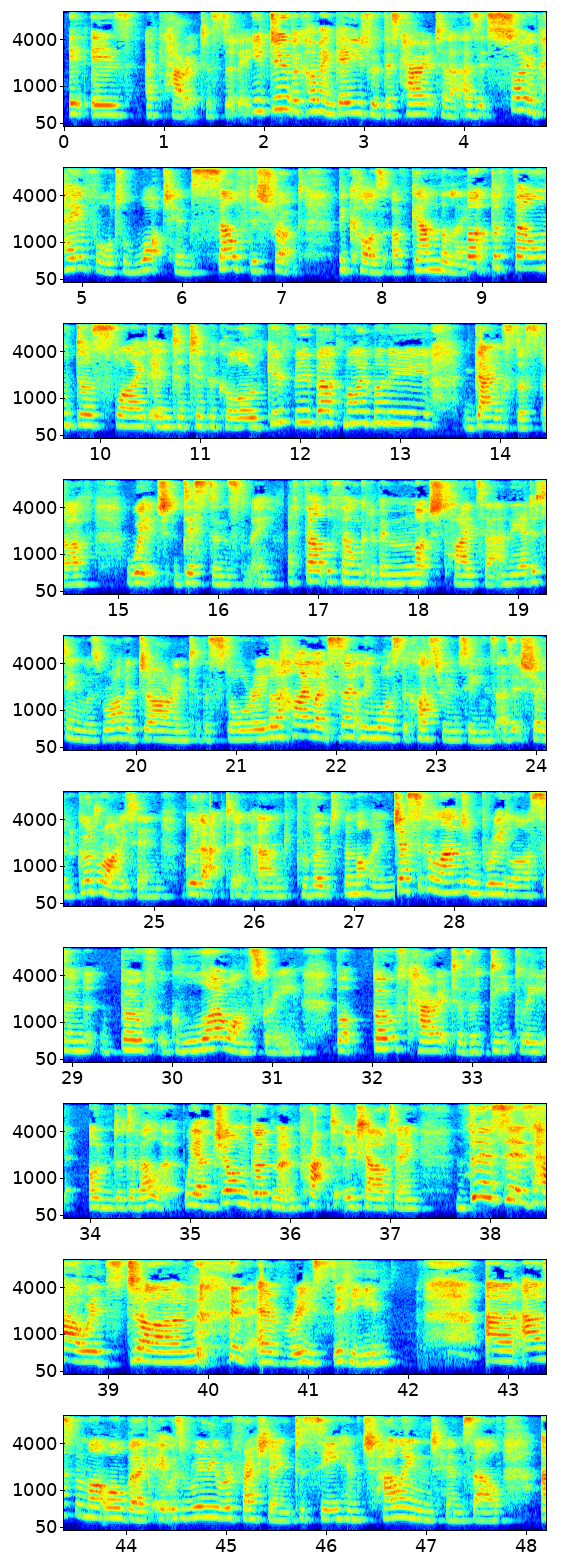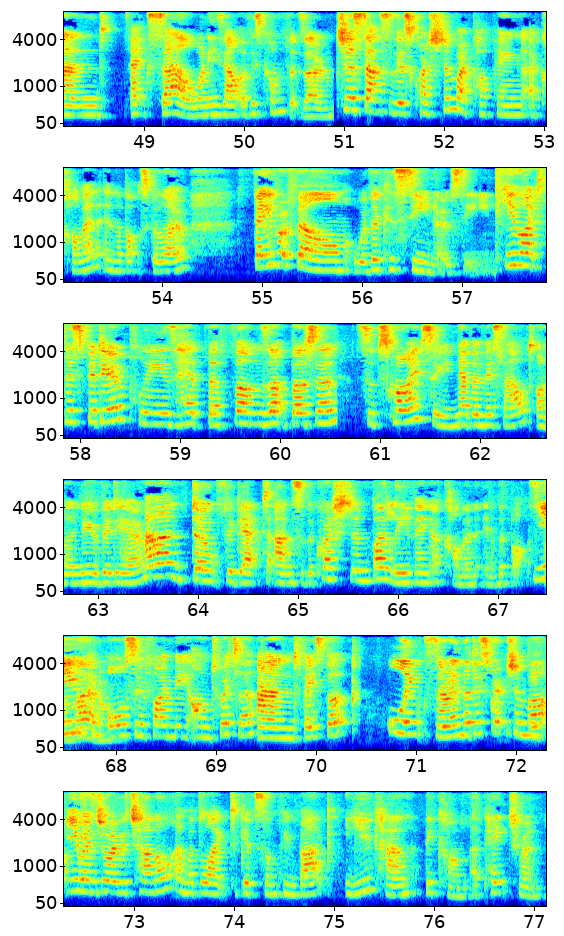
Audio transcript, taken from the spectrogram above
it is a character study. You do become engaged with this character as it's so painful to watch him self-destruct because of gambling. But the film does slide into typical give me back my money gangster stuff which distanced me. I felt the film could have been much tighter and the editing was rather jarring to the story but a highlight certainly was the classroom scenes as it showed good writing, good acting and provoked the mind. Jessica Lange and Brie Larson both glow on screen, but both characters are deeply underdeveloped. We have John Goodman practically shouting, this is how it's done in every scene. And as for Mark Wahlberg, it was really refreshing to see him challenge himself and excel when he's out of his comfort zone. Just answer this question by popping a comment in the box below. Favourite film with a casino scene? If you liked this video, please hit the thumbs up button. Subscribe so you never miss out on a new video and don't forget to answer the question by leaving a comment in the box you below. You can also find me on Twitter and Facebook. Links are in the description box. If you enjoy the channel and would like to give something back, you can become a patron.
